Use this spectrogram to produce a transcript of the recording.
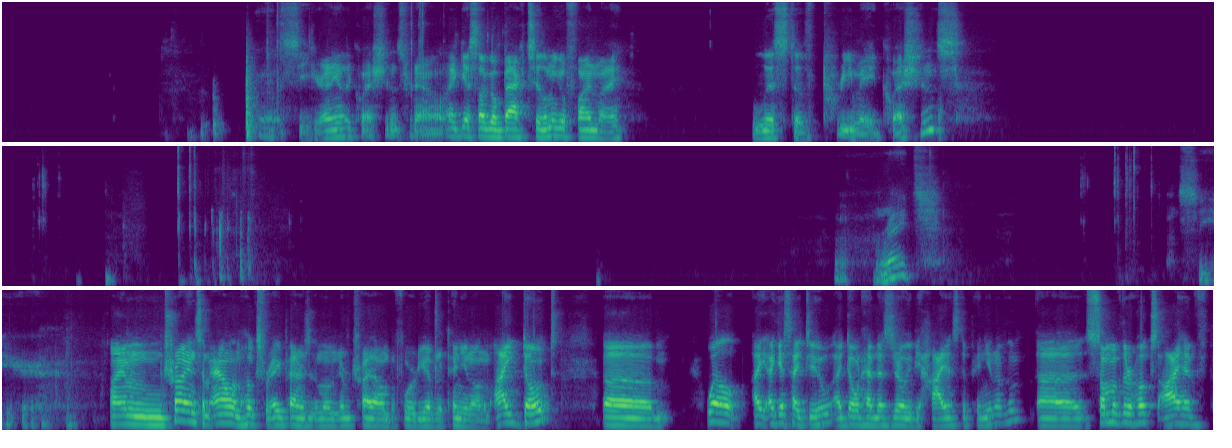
Let's see here. Any other questions for now? I guess I'll go back to. Let me go find my list of pre-made questions. right. Let's see here. I'm trying some Allen hooks for egg patterns at the moment. Never tried that one before. Do you have an opinion on them? I don't. Um, well, I, I, guess I do. I don't have necessarily the highest opinion of them. Uh, some of their hooks, I have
